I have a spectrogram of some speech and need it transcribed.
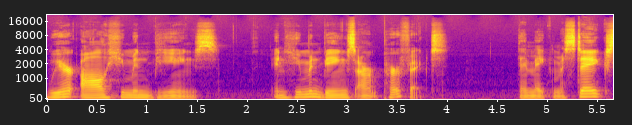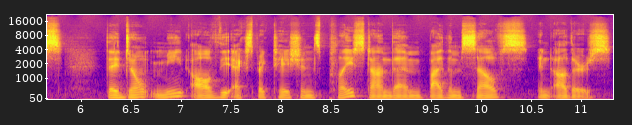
we are all human beings, and human beings aren't perfect. They make mistakes, they don't meet all of the expectations placed on them by themselves and others.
